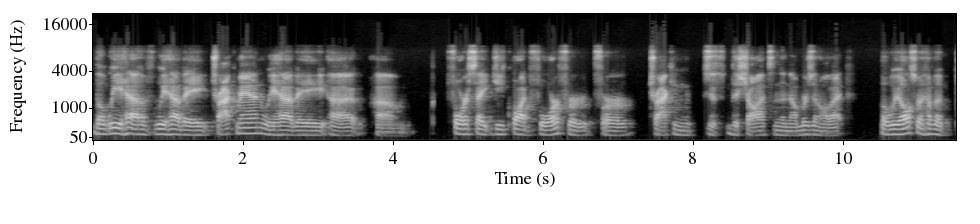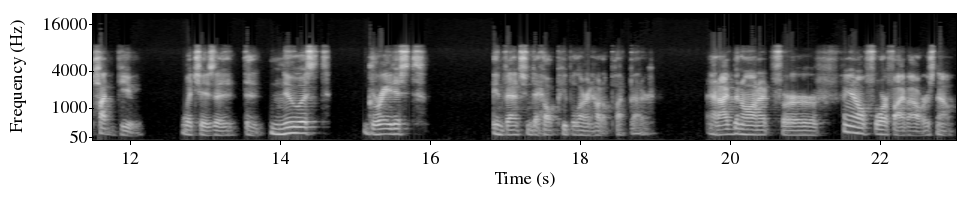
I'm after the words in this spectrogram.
but we have we have a TrackMan, we have a uh, um, Foresight G Quad Four for for tracking just the shots and the numbers and all that. But we also have a PuttView, which is a the newest, greatest invention to help people learn how to putt better. And I've been on it for you know four or five hours now.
